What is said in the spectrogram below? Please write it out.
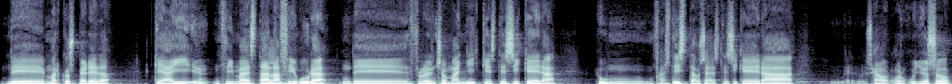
de Marcos Pereda, que ahí encima está la figura de Florencio Magni, que este sí que era un fascista. O sea, este sí que era orgulloso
